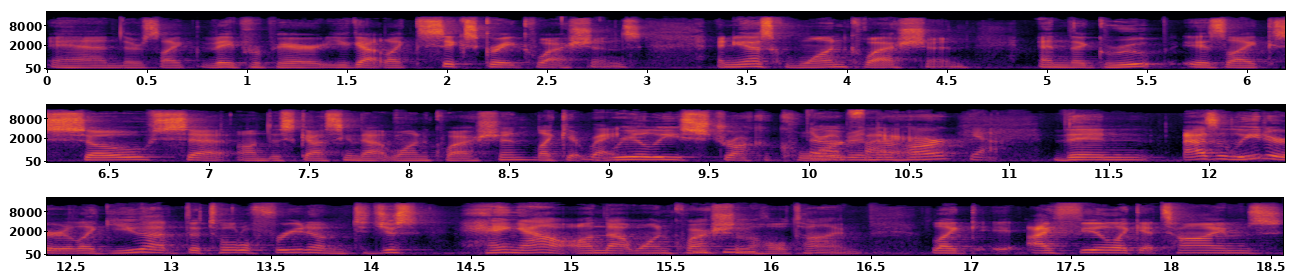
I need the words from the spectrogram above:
and there's like they prepare you got like six great questions and you ask one question and the group is like so set on discussing that one question like it Right. really struck a chord in their heart Yeah. then as a leader like you have the total freedom to just hang out on that one question Mm-hmm. the whole time like i feel like at times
